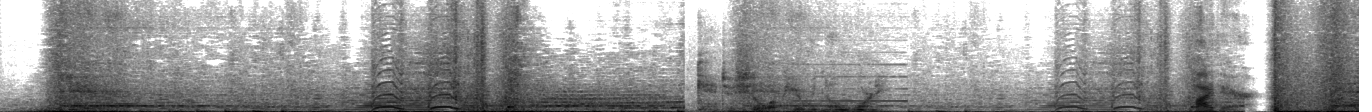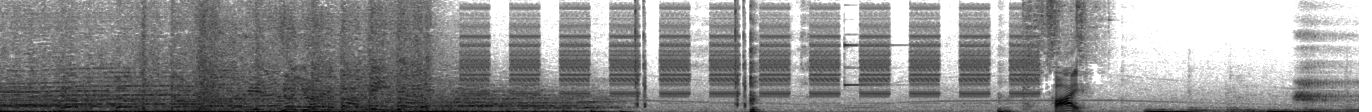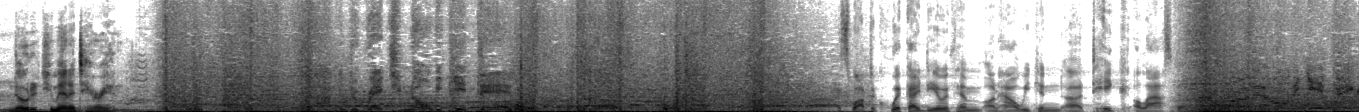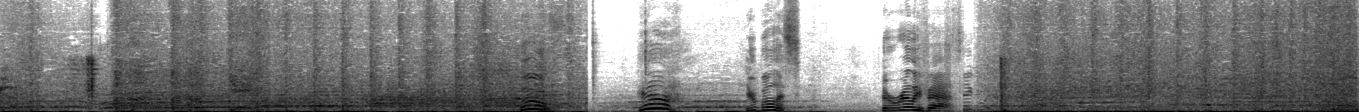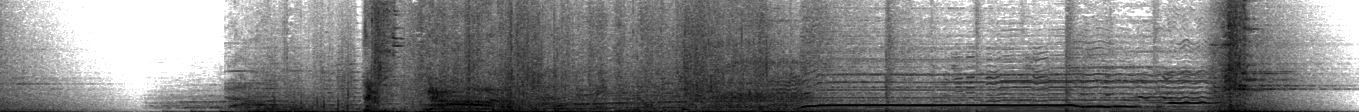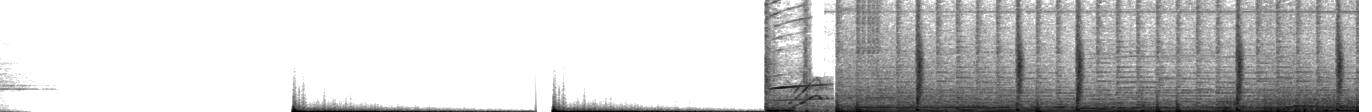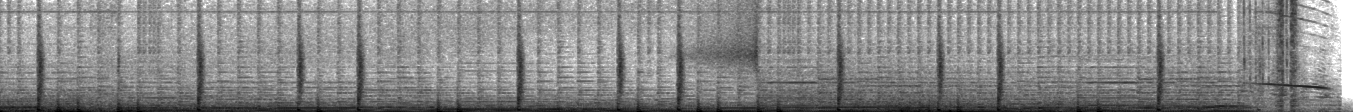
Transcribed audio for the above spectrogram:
Hi there. Hi. Noted humanitarian. Indirect, you know we get down. Uh, I swapped a quick idea with him on how we can uh, take Alaska. Your bullets, they're really fast.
